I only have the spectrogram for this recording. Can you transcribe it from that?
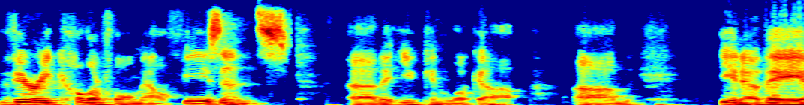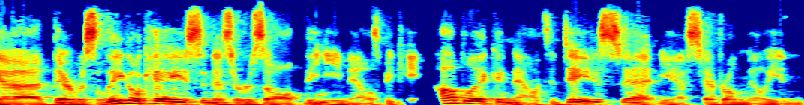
very colorful malfeasance uh, that you can look up. Um, you know, they uh, there was a legal case, and as a result, the emails became public, and now it's a data set. And you have several million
